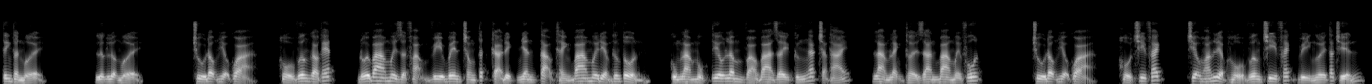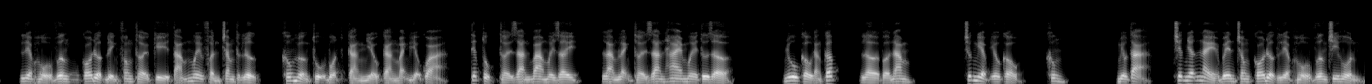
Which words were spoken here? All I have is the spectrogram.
tinh thần mười, lực lượng mười. Chủ động hiệu quả, hổ vương gào thét, đối ba mươi giật phạm vi bên trong tất cả địch nhân tạo thành ba mươi điểm thương tổn, cùng làm mục tiêu lâm vào ba giây cứng ngắc trạng thái, làm lệnh thời gian ba mươi phút. Chủ động hiệu quả, hổ chi phách, triệu hoán liệp hổ vương chi phách vì người tác chiến, liệp hổ vương có được đỉnh phong thời kỳ tám mươi thực lực, không hưởng thụ bột càng nhiều càng mạnh hiệu quả, tiếp tục thời gian ba mươi giây làm lệnh thời gian hai mươi bốn giờ. Nhu cầu đẳng cấp lv năm. Chức nghiệp yêu cầu, không. Miêu tả, chiếc nhẫn này bên trong có được liệp hổ vương c h i hồn,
